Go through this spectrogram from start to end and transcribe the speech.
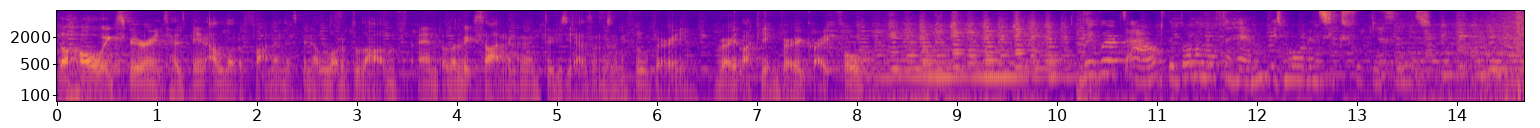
The whole experience has been a lot of fun and there's been a lot of love and a lot of excitement and enthusiasm and we feel very, very lucky and very grateful. We worked out the bottom of the hem is more than six foot of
